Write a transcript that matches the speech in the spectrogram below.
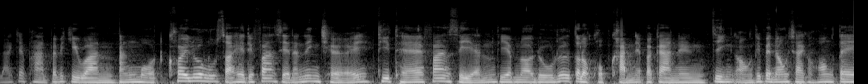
หลังจากผ่านไปไม่กี่วันทั้งหมดค่อยล่วงรู้สาเหตุที่ฟ้านเสียนั้นนิ่งเฉย ที่แท้ฟ้านเสียนเตรียมรอดูเรื่องตลกขบขันในประการหนึ่งจิงอ๋องที่เป็นน้องชายของฮ่องเต้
